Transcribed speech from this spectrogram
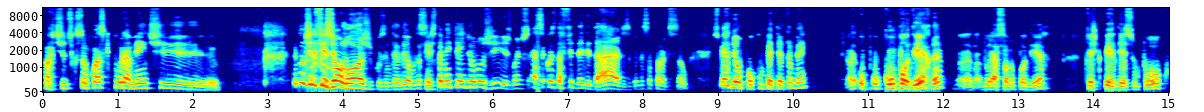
partidos que são quase que puramente eu não diria fisiológicos, entendeu? Mas assim, eles também têm ideologias, mas essa coisa da fidelidade, essa coisa dessa tradição, se perdeu um pouco com o PT também, com o poder, né? A duração do poder fez que perdesse um pouco.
